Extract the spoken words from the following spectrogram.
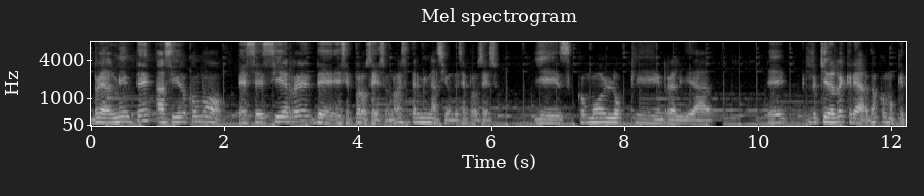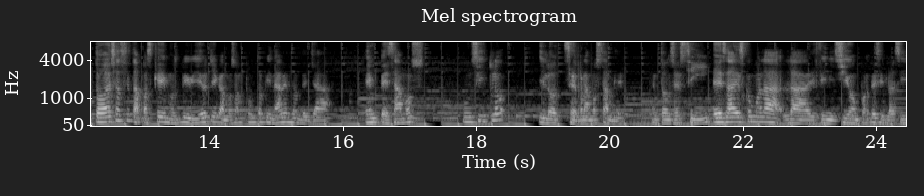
realmente ha sido como ese cierre de ese proceso, ¿no? Esa terminación de ese proceso. Y es como lo que en realidad eh, quiere recrear, ¿no? Como que todas esas etapas que hemos vivido llegamos a un punto final en donde ya empezamos un ciclo y lo cerramos también. Entonces, sí. esa es como la, la definición, por decirlo así,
